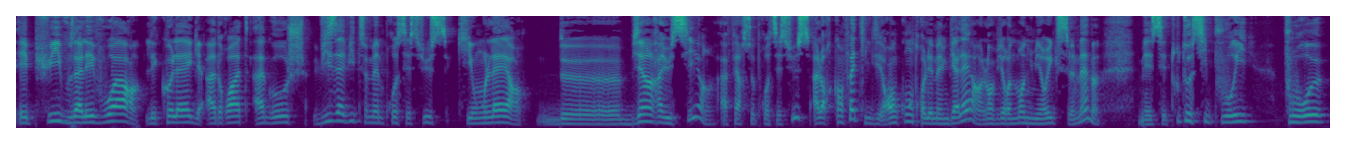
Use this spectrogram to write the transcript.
et puis vous allez voir les collègues à droite, à gauche, vis-à-vis de ce même processus, qui ont l'air de bien réussir à faire ce processus, alors qu'en fait ils rencontrent les mêmes galères. L'environnement numérique c'est le même, mais c'est tout aussi pourri pour eux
